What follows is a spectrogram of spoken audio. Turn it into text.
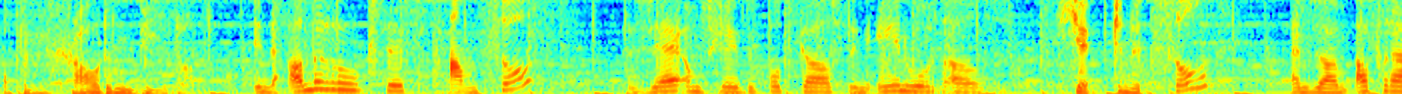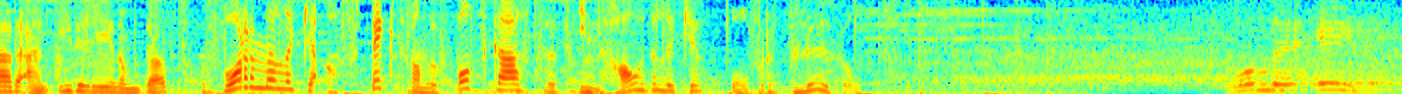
op een gouden dienblad. in de andere hoek zit, Anso, zij omschreef de podcast in één woord als geknutsel, en zou hem afraden aan iedereen omdat vormelijke aspect van de podcast het inhoudelijke overvleugelt. ronde 1.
